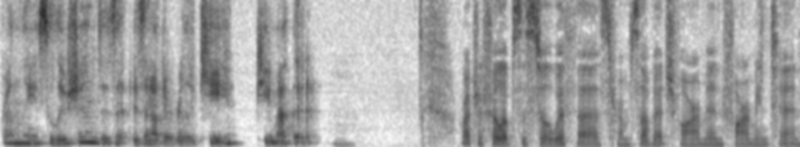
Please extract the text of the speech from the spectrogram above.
friendly solutions is, is another really key key method. Mm. Roger Phillips is still with us from Sub-Edge Farm in Farmington.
